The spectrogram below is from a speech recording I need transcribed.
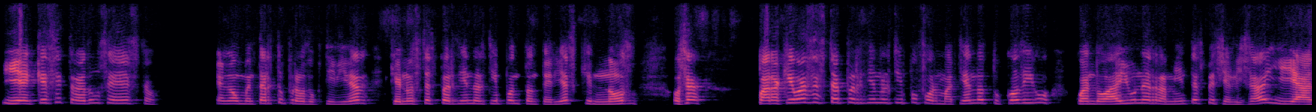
¿Y en qué se traduce esto? En aumentar tu productividad, que no estés perdiendo el tiempo en tonterías que no, o sea, ¿para qué vas a estar perdiendo el tiempo formateando tu código cuando hay una herramienta especializada y a,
